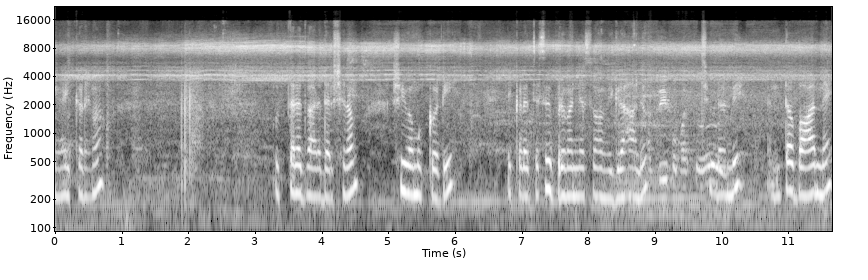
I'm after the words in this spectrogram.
ఇక ఇక్కడేమో ఉత్తర ద్వార దర్శనం శివముక్కోటి. ఇక్కడ వచ్చేసి సుబ్రహ్మణ్య స్వామి విగ్రహాలు. చూడండి ఎంత బాగున్నాయి.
